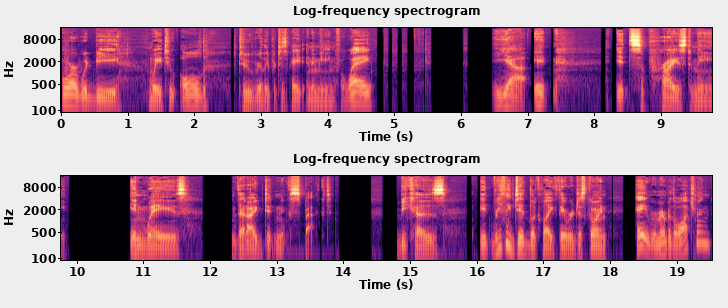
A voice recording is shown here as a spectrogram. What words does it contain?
or would be way too old to really participate in a meaningful way. Yeah, it it surprised me in ways that I didn't expect because it really did look like they were just going, "Hey, remember the Watchmen?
